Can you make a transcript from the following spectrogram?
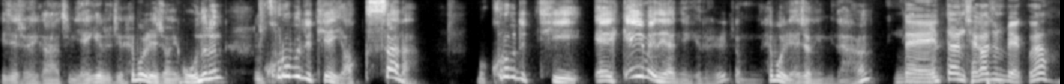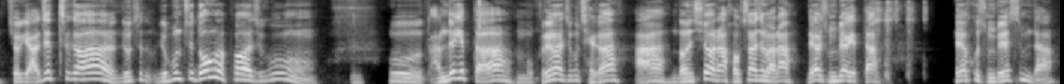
이제 저희가 지금 얘기를 좀 해볼 예정이고 오늘은 Call of Duty의 역사나 뭐 Call of Duty의 게임에 대한 얘기를 좀 해볼 예정입니다. 네, 일단 제가 준비했고요. 저기 아제트가 요새 요번 주에 너무 바빠가지고 뭐 안 되겠다. 뭐 그래가지고 제가 아 넌 쉬어라 걱정하지 마라. 내가 준비하겠다. 해갖고 준비했습니다.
